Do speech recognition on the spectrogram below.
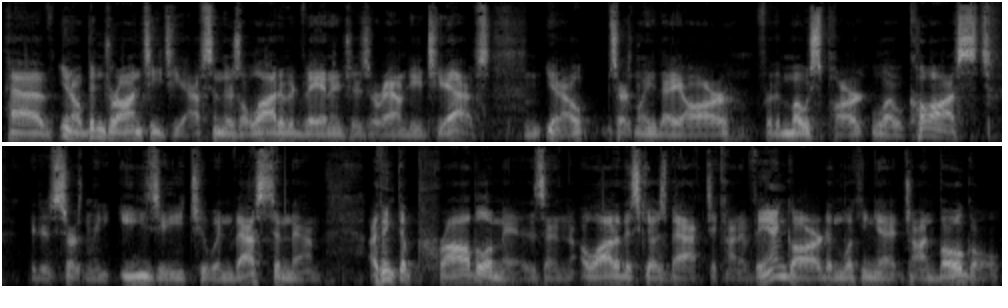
have, you know, been drawn to ETFs and there's a lot of advantages around ETFs. You know, certainly they are for the most part low cost it is certainly easy to invest in them. I think the problem is, and a lot of this goes back to kind of Vanguard and looking at John Bogle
